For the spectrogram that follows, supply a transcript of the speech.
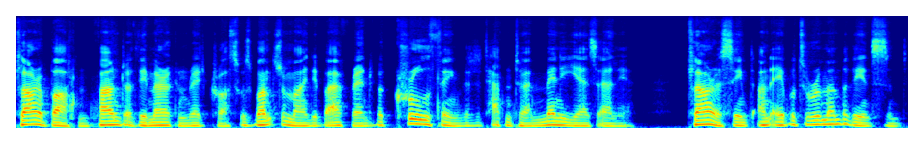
Clara Barton, founder of the American Red Cross, was once reminded by a friend of a cruel thing that had happened to her many years earlier. Clara seemed unable to remember the incident.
